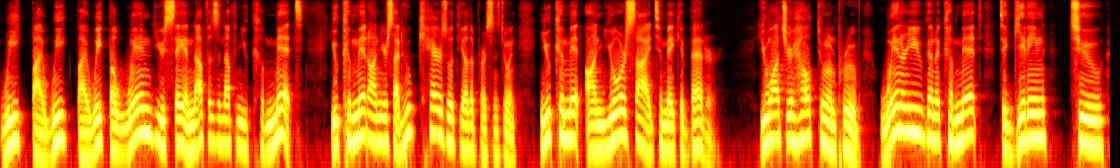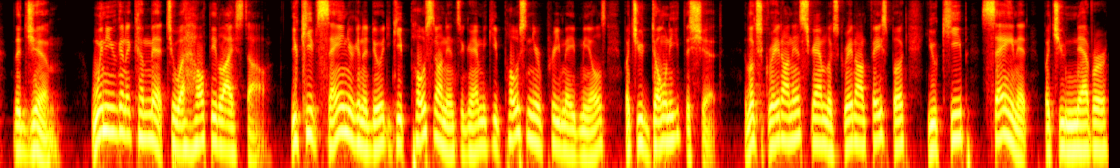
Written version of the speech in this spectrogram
week by week by week. But when do you say enough is enough and you commit? You commit on your side. Who cares what the other person's doing? You commit on your side to make it better. You want your health to improve. When are you going to commit to getting to the gym? When are you going to commit to a healthy lifestyle? You keep saying you're going to do it. You keep posting on Instagram. You keep posting your pre made meals, but you don't eat the shit. It looks great on Instagram, looks great on Facebook. You keep saying it, but you never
